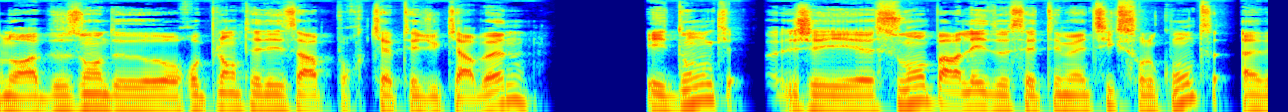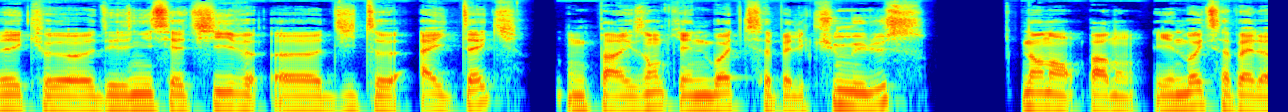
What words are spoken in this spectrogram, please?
on aura besoin de replanter des arbres pour capter du carbone. Et donc, j'ai souvent parlé de cette thématique sur le compte avec euh, des initiatives euh, dites high-tech. Donc, par exemple, il y a une boîte qui s'appelle Cumulus. Non, non, pardon. Il y a une boîte qui s'appelle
